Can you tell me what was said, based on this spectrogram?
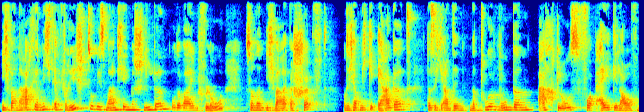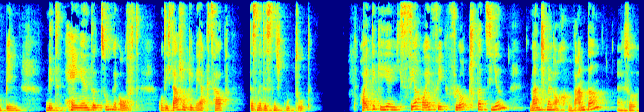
Ich war nachher nicht erfrischt, so wie es manche immer schildern, oder war im Flow, sondern ich war erschöpft und ich habe mich geärgert, dass ich an den Naturwundern achtlos vorbeigelaufen bin, mit hängender Zunge oft, und ich da schon gemerkt habe, dass mir das nicht gut tut. Heute gehe ich sehr häufig flott spazieren, manchmal auch wandern, also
